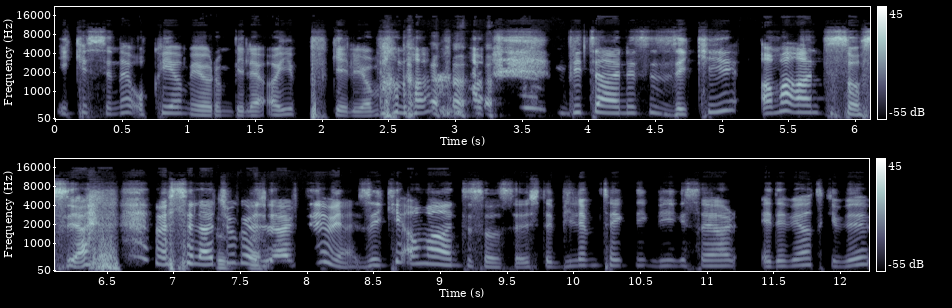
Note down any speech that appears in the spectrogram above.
ikisini okuyamıyorum bile, ayıp geliyor bana. Bir tanesi zeki ama antisosyal. Mesela çok acayip değil mi yani? Zeki ama antisosyal. İşte, bilim, teknik, bilgisayar, edebiyat gibi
